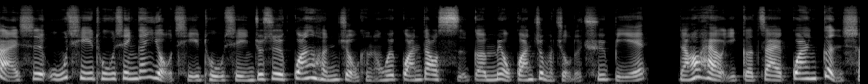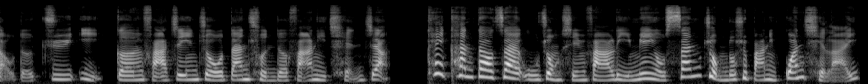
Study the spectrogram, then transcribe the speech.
来是无期徒刑跟有期徒刑，就是关很久，可能会关到死，跟没有关这么久的区别。然后还有一个在关更少的拘役跟罚金，就单纯的罚你钱这样。可以看到，在五种刑罚里面有三种都是把你关起来。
